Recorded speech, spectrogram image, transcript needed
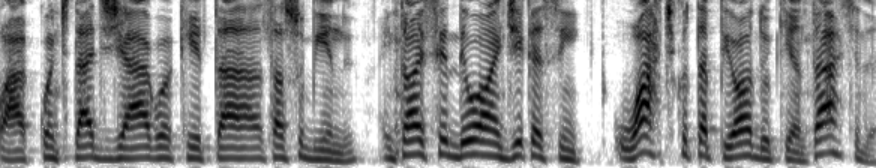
a quantidade de água que está tá subindo. Então, aí você deu uma dica assim, o Ártico está pior do que a Antártida?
